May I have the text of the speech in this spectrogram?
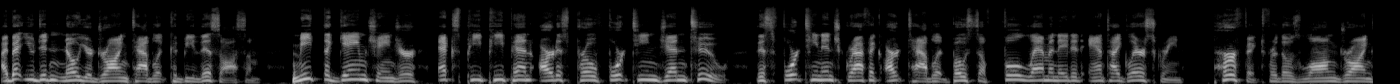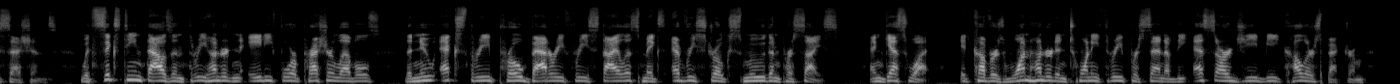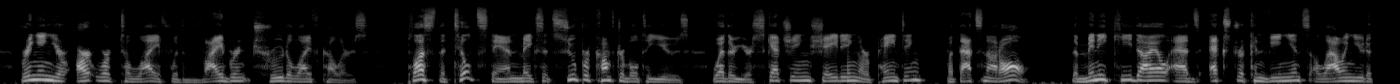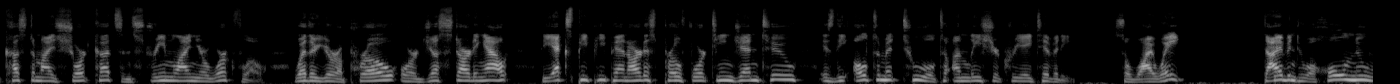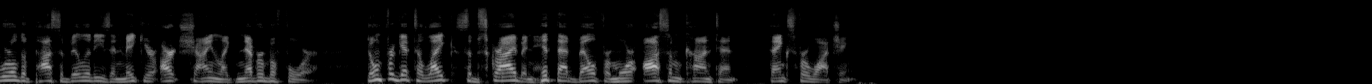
I bet you didn't know your drawing tablet could be this awesome. Meet the game changer XP Pen Artist Pro 14 Gen 2. This 14-inch graphic art tablet boasts a full laminated anti-glare screen, perfect for those long drawing sessions. With 16,384 pressure levels, the new X3 Pro battery-free stylus makes every stroke smooth and precise. And guess what? It covers 123% of the sRGB color spectrum, bringing your artwork to life with vibrant, true-to-life colors. Plus, the tilt stand makes it super comfortable to use, whether you're sketching, shading, or painting. But that's not all. The mini key dial adds extra convenience, allowing you to customize shortcuts and streamline your workflow. Whether you're a pro or just starting out, the XPP Pen Artist Pro 14 Gen 2 is the ultimate tool to unleash your creativity. So why wait? Dive into a whole new world of possibilities and make your art shine like never before. Don't forget to like, subscribe, and hit that bell for more awesome content. Thanks for watching.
